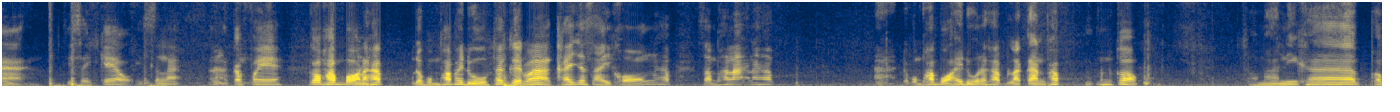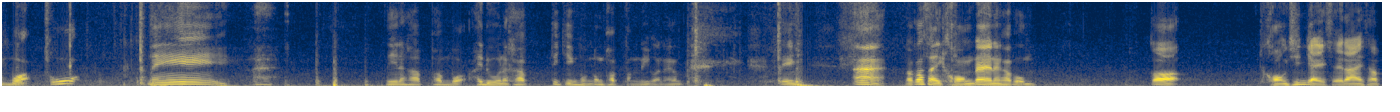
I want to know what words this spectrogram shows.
อ่าที่ใส่แก้วอิสระอ่ากาแฟก็พับเบาะนะครับเดี๋ยวผมพับให้ดู ถ้าเกิดว่าใครจะใส่ของนะครับสัมภาระนะครับอ่าเดี๋ยวผมพับเบาะให้ดูนะครับ หลักการพับมันก็ประมาณนี้ครับพับเบาะชุนี่อะ นี่นะครับพับเบาให้ดูนะครับ ที่จริงผมต้องพับฝั่งนี้ก่อนนะครับนี่อ่าแล้วก็ใส่ของได้นะครับ ผม ก็ของชิ้นใหญ่ใส่ได้ครับ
